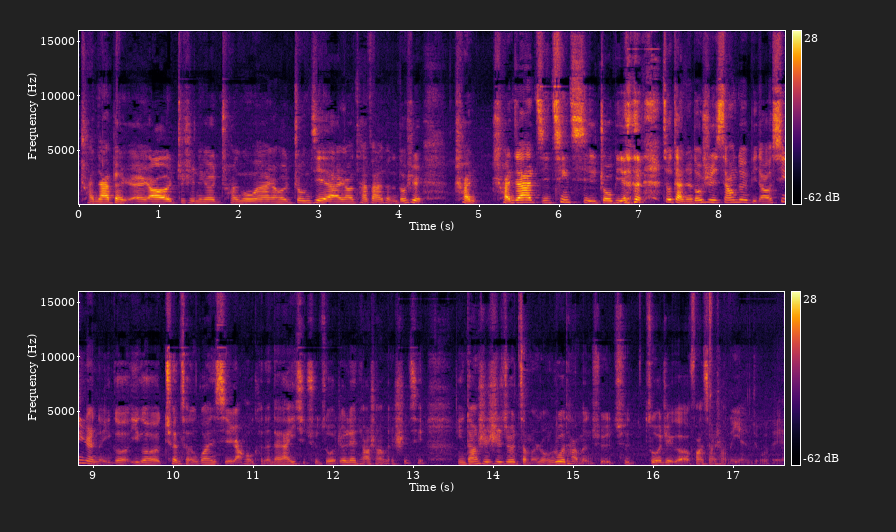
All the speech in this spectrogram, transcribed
船家本人，然后就是那个船工啊，然后中介啊，然后摊贩可能都是。船船家及亲戚周边，就感觉都是相对比较信任的一个一个圈层关系，然后可能大家一起去做这链条上的事情。你当时是就是怎么融入他们去去做这个方向上的研究的呀？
